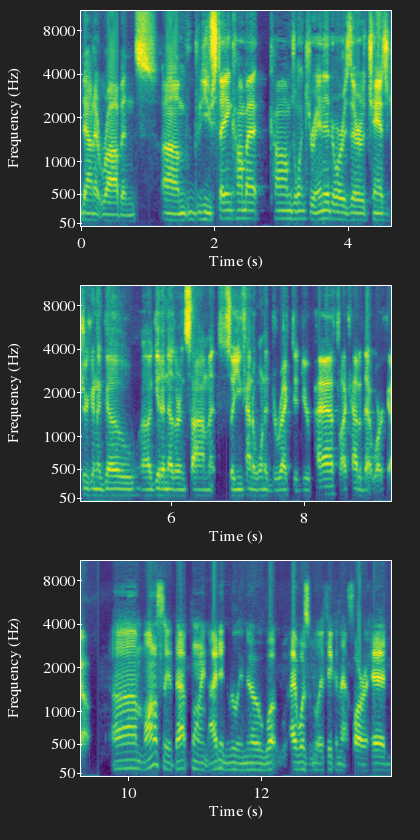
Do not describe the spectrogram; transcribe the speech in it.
down at Robins? Um, do you stay in combat comms once you're in it, or is there a chance that you're going to go uh, get another assignment? So you kind of wanted directed your path. Like, how did that work out? Um, honestly, at that point, I didn't really know what I wasn't really thinking that far ahead.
